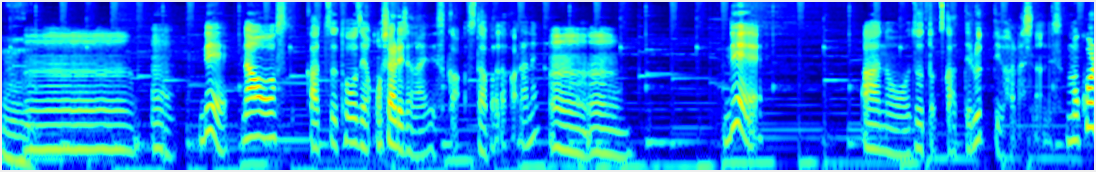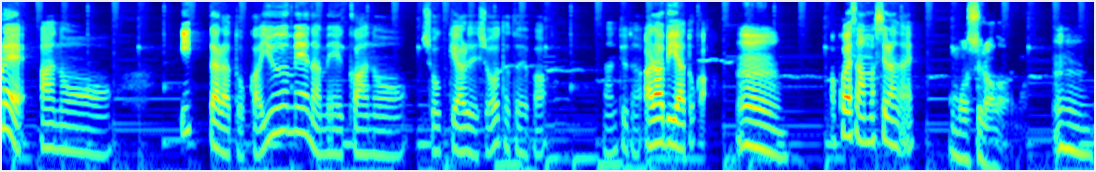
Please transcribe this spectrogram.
うんーん。うん。で、なおかつ当然おしゃれじゃないですか。スタバだからね。うんうん。で、あの、ずっと使ってるっていう話なんです。もうこれ、あの、イッタラとか有名なメーカーの食器あるでしょ？例えば、なんていうの？アラビアとか。うん。あ小屋さんあんま知らない？面白いな。うん。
